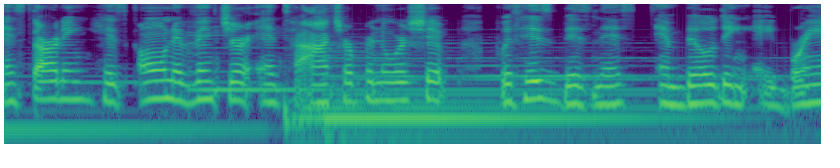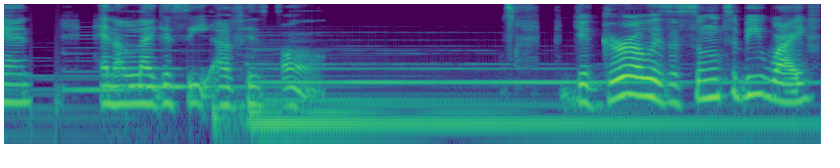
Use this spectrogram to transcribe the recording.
and starting his own adventure into entrepreneurship with his business and building a brand and a legacy of his own. Your girl is a soon to be wife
